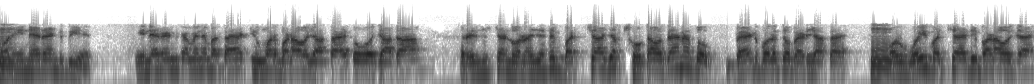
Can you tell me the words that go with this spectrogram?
और इनहेरेंट हम्म। भी है। इनहेरेंट का मैंने बताया ट्यूमर बड़ा हो जाता है तो वो ज़्यादा रेजिस्टेंट होना जैसे बच्चा जब छोटा होता है ना तो बैठ बोले तो बैठ जाता है। हम्म। और वही बच्चा यदि बड़ा हो जाए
